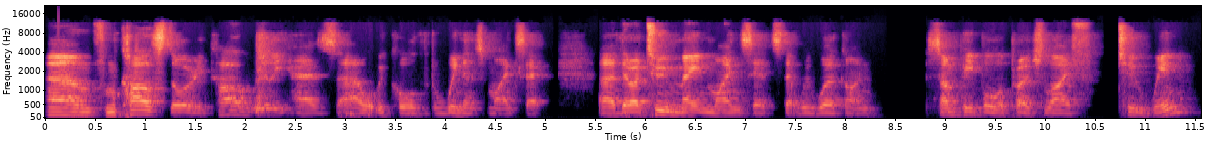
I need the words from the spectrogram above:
Um, from Carl's story, Carl really has uh, what we call the winner's mindset. Uh, there are two main mindsets that we work on. Some people approach life to win,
